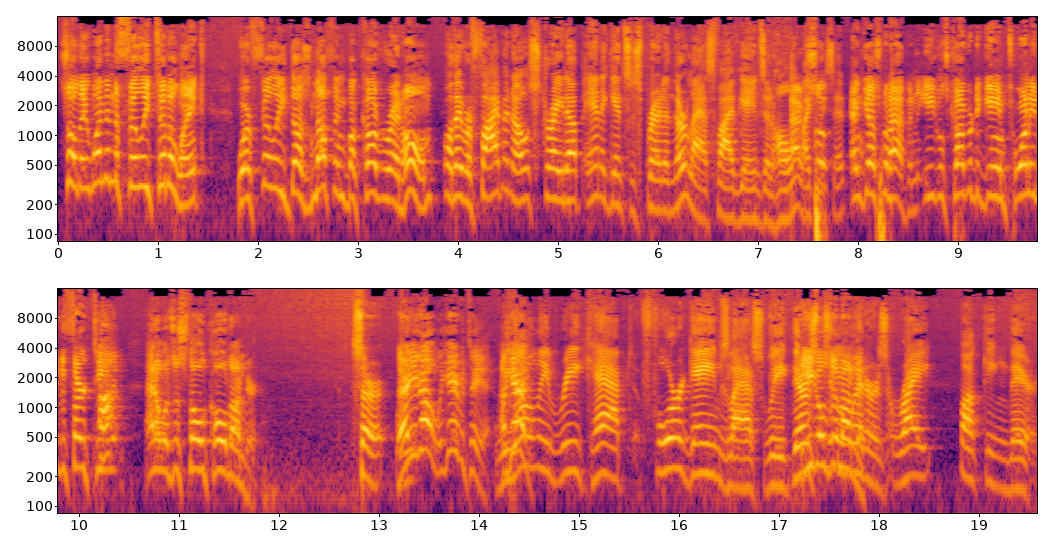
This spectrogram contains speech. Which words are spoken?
So they went into Philly to the link, where Philly does nothing but cover at home. Well, they were 5 and 0 straight up and against the spread in their last five games at home, Uh, like so- we said. And guess what happened? The Eagles covered the game 20 to 13, Uh. and it was a stone cold under. Sir, There we, you go. We gave it to you. we Again. only recapped four games last week. There's Eagles two and winners right fucking there.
